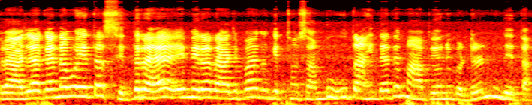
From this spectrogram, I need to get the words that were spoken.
ਰਾਜਾ ਕਹਿੰਦਾ ਉਹ ਇਹ ਤਾਂ ਸਿੱਧਰ ਹੈ, ਇਹ ਮੇਰਾ ਰਾਜ ਭਾਗ ਕਿੱਥੋਂ ਸੰਭੂ? ਤਾਂ ਹੀ ਤਾਂ ਇਹਦੇ ਮਾਪਿਓ ਨੇ ਵੱਢਣ ਨੂੰ ਦਿੱਤਾ।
